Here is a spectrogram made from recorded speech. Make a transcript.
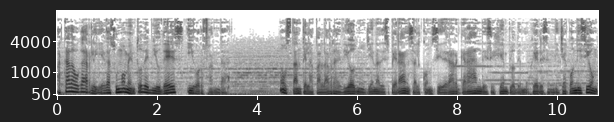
A cada hogar le llega su momento de viudez y orfandad. No obstante, la palabra de Dios nos llena de esperanza al considerar grandes ejemplos de mujeres en dicha condición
